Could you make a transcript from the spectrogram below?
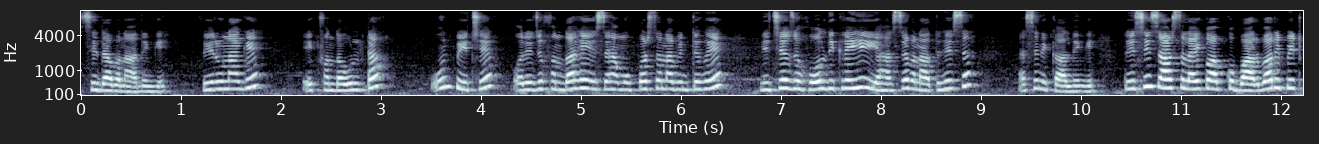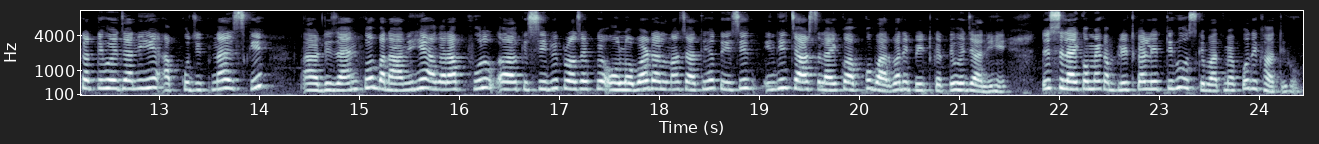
सीधा बना देंगे। फिर ऊन आगे एक फंदा उल्टा, ऊन पीछे और ये जो फंदा है इसे हम ऊपर से ना बिनते हुए नीचे जो होल दिख रही है यहाँ से बनाते हुए इसे ऐसे निकाल देंगे। तो इसी चार सिलाई को आपको बार बार रिपीट करते हुए जानी है। आपको जितना इसकी डिज़ाइन को बनानी है, अगर आप फुल किसी भी प्रोजेक्ट पे ऑल ओवर डालना चाहती हैं तो इसी, इन्हीं चार सिलाई को आपको बार बार रिपीट करते हुए जानी है। तो इस सिलाई को मैं कंप्लीट कर लेती हूँ, उसके बाद मैं आपको दिखाती हूँ।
